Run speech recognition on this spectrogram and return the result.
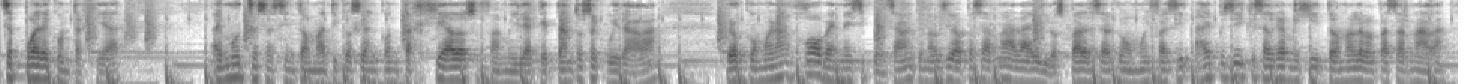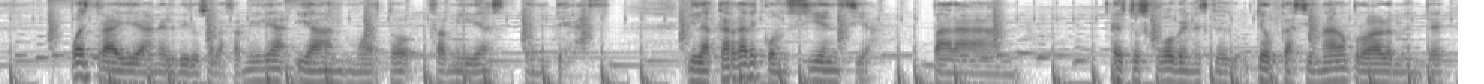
Se puede contagiar. Hay muchos asintomáticos que han contagiado a su familia que tanto se cuidaba pero como eran jóvenes y pensaban que no les iba a pasar nada y los padres eran como muy fácil, ay pues sí, que salga mi hijito, no le va a pasar nada, pues traían el virus a la familia y han muerto familias enteras. Y la carga de conciencia para estos jóvenes que, que, ocasionaron probablemente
